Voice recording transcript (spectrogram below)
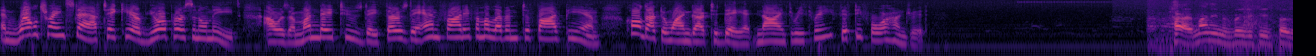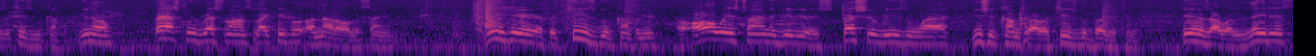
and well-trained staff take care of your personal needs. Hours are Monday, Tuesday, Thursday, and Friday from 11 to 5 p.m. Call Dr. Weingart today at 933-5400. Hi, my name is Brady Keys, president of Keys Group Company. You know, fast food restaurants, like people, are not all the same. We here at the Keys Group Company are always trying to give you a special reason why you should come to our Keys Group Burger King. Here's our latest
